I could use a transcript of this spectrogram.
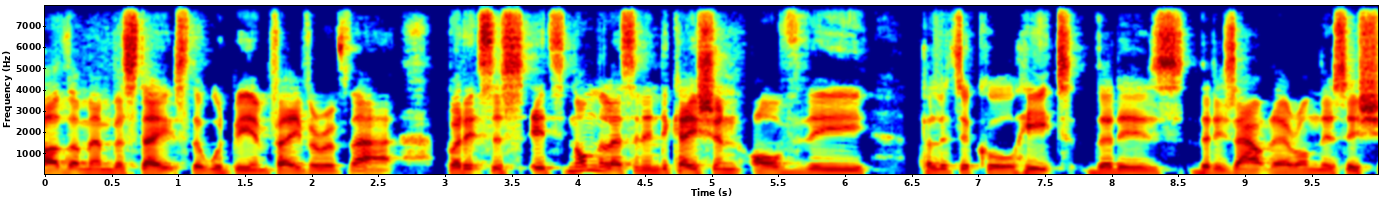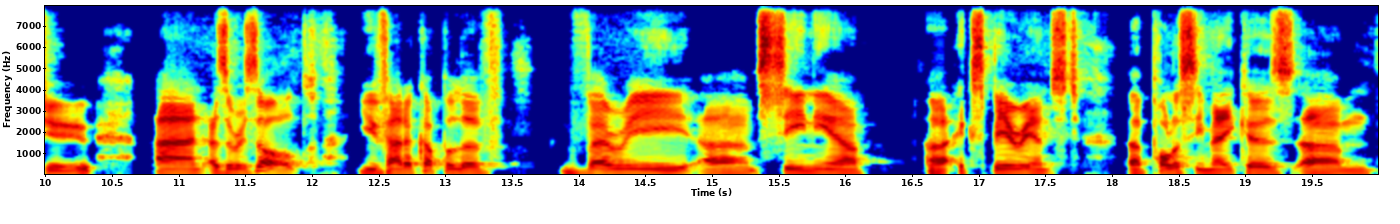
other member states that would be in favor of that. But it's a, it's nonetheless an indication of the political heat that is that is out there on this issue, and as a result, you've had a couple of very uh, senior, uh, experienced uh, policymakers. Um,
